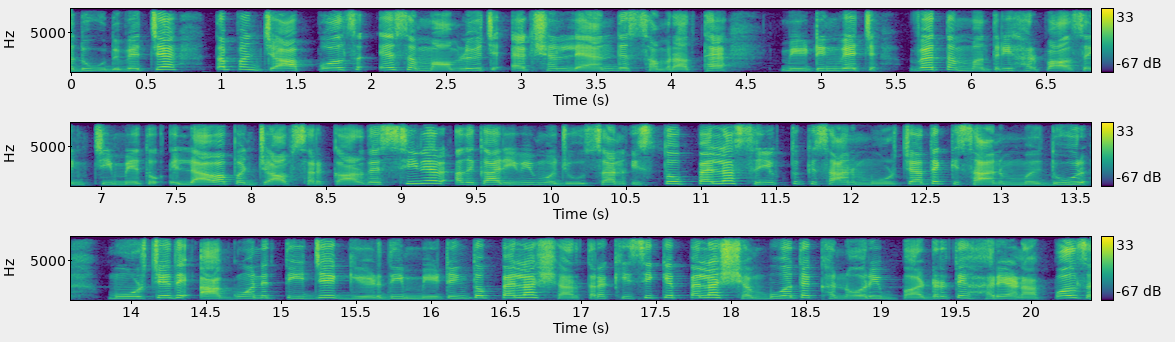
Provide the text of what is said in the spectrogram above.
ਹਦੂਦ ਵਿੱਚ ਹੈ, ਤਾਂ ਪੰਜਾਬ ਪੁਲਿਸ ਇਸ ਮਾਮਲੇ ਵਿੱਚ ਐਕਸ਼ਨ ਲੈਣ ਦੇ ਸਮਰੱਥ ਹੈ। ਮੀਟਿੰਗ ਵਿੱਚ ਵਿੱਤ ਮੰਤਰੀ ਹਰਪਾਲ ਸਿੰਘ ਚੀਮੇ ਤੋਂ ਇਲਾਵਾ ਪੰਜਾਬ ਸਰਕਾਰ ਦੇ ਸੀਨੀਅਰ ਅਧਿਕਾਰੀ ਵੀ ਮੌਜੂਦ ਸਨ। ਇਸ ਤੋਂ ਪਹਿਲਾਂ ਸੰਯੁਕਤ ਕਿਸਾਨ ਮੋਰਚਾ ਤੇ ਕਿਸਾਨ ਮਜ਼ਦੂਰ ਮੋਰਚੇ ਦੇ ਆਗੂਆਂ ਨੇ ਤੀਜੇ ਗੇੜ ਦੀ ਮੀਟਿੰਗ ਤੋਂ ਪਹਿਲਾਂ ਸ਼ਰਤ ਰੱਖੀ ਸੀ ਕਿ ਪਹਿਲਾਂ ਸ਼ੰਭੂ ਅਤੇ ਖਨੌਰੀ ਬਾਰਡਰ ਤੇ ਹਰਿਆਣਾ ਪੁਲਿਸ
